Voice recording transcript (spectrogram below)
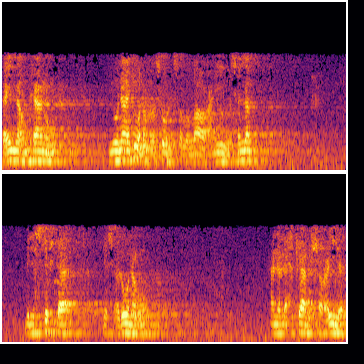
فإنهم كانوا يناجون الرسول صلى الله عليه وسلم بالاستفتاء يسألونه عن الأحكام الشرعية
